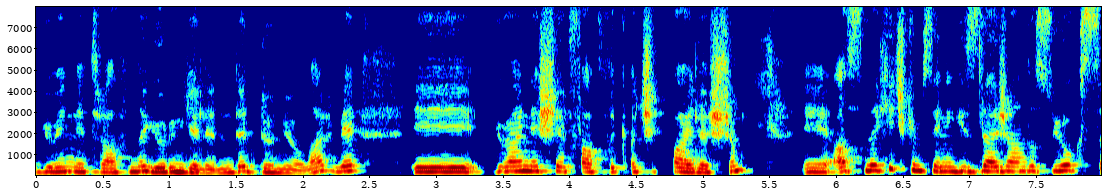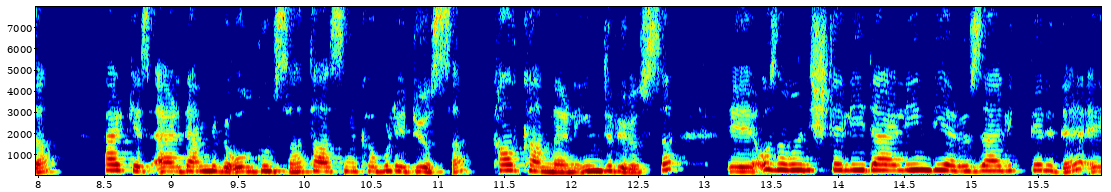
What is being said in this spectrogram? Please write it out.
güvenin etrafında yörüngelerinde dönüyorlar ve e, güvenle şeffaflık, açık paylaşım. E, aslında hiç kimsenin gizli ajandası yoksa, herkes erdemli ve olgunsa, hatasını kabul ediyorsa, kalkanlarını indiriyorsa, e, o zaman işte liderliğin diğer özellikleri de e,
